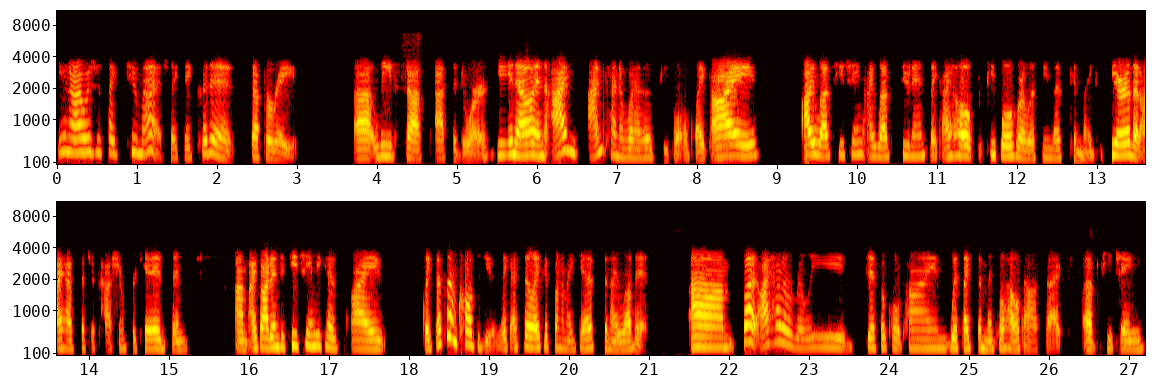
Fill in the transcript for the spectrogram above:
you know i was just like too much like they couldn't separate uh, leave stuff at the door, you know, and I'm, I'm kind of one of those people. Like I, I love teaching. I love students. Like I hope people who are listening this can like hear that I have such a passion for kids. And um, I got into teaching because I like, that's what I'm called to do. Like, I feel like it's one of my gifts and I love it. Um, but I had a really difficult time with like the mental health aspect of teaching.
